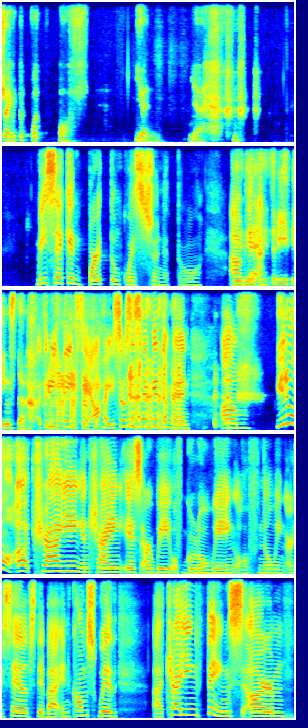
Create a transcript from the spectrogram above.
trying to put off. Yun. Yeah. May second part tong question na to. Um, Yun and eh, three things daw. Three things eh. Okay, so sa second naman, um, you know, uh, trying and trying is our way of growing, of knowing ourselves, 'di ba? And comes with uh, trying things are um,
